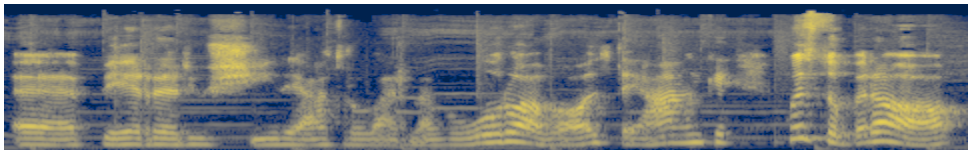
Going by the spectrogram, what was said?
eh, per riuscire a trovare lavoro, a volte anche. Questo però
